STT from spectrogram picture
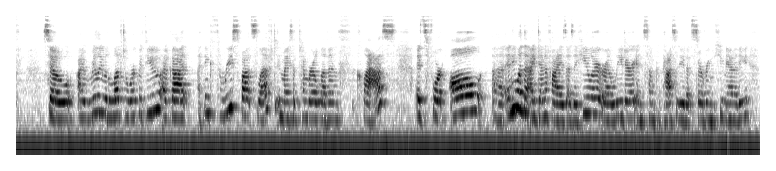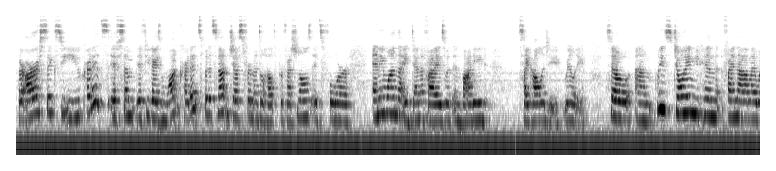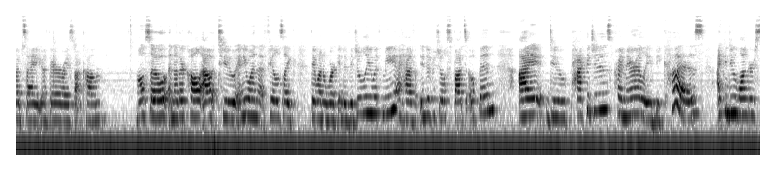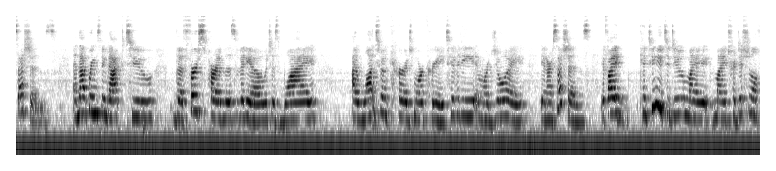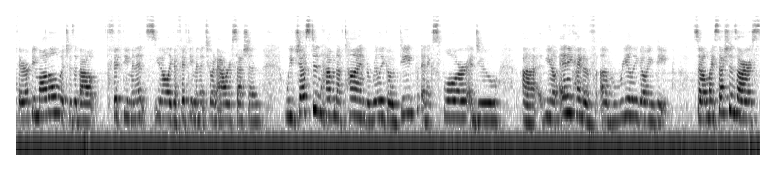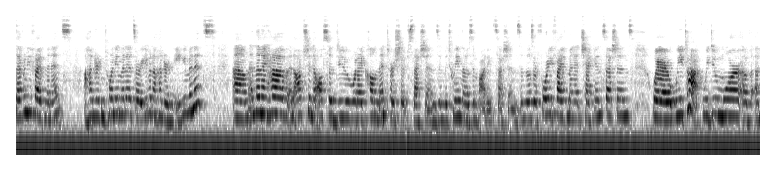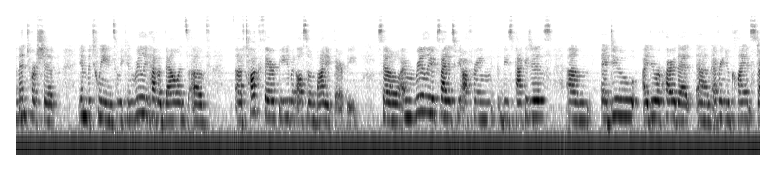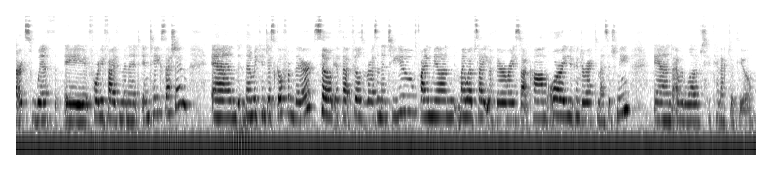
So I really would love to work with you. I've got, I think, three spots left in my September 11th class. It's for all, uh, anyone that identifies as a healer or a leader in some capacity that's serving humanity. There are six CEU credits if some, if you guys want credits, but it's not just for mental health professionals. It's for anyone that identifies with embodied psychology, really. So um, please join. You can find that on my website, yotherarise.com. Also, another call out to anyone that feels like they want to work individually with me. I have individual spots open. I do packages primarily because I can do longer sessions. And that brings me back to the first part of this video, which is why I want to encourage more creativity and more joy in our sessions. If I continue to do my, my traditional therapy model, which is about 50 minutes, you know, like a 50 minute to an hour session, we just didn't have enough time to really go deep and explore and do, uh, you know, any kind of, of really going deep. So my sessions are 75 minutes, 120 minutes, or even 180 minutes. Um, and then I have an option to also do what I call mentorship sessions in between those embodied sessions. And those are 45 minute check-in sessions where we talk. We do more of a mentorship in between so we can really have a balance of, of talk therapy but also embodied therapy. So I'm really excited to be offering these packages. Um, I do I do require that um, every new client starts with a 45 minute intake session and then we can just go from there. So if that feels resonant to you, find me on my website, yotherarise.com, or you can direct message me, and I would love to connect with you.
